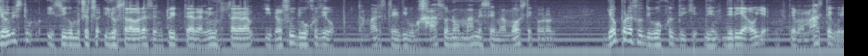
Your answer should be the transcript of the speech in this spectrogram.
Yo he visto y sigo muchos ilustradores en Twitter, en Instagram y veo sus dibujos y digo, puta madre, este dibujazo, no mames, se mamó este cabrón. Yo por esos dibujos diría, oye, te mamaste, güey.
